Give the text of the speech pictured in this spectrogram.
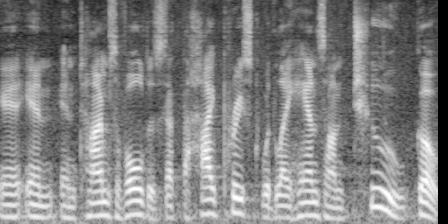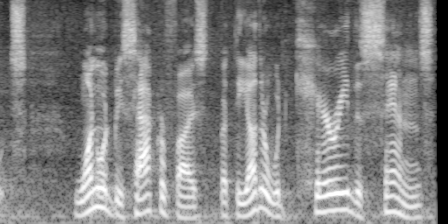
in, in, in, times of old is that the high priest would lay hands on two goats. One would be sacrificed, but the other would carry the sins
